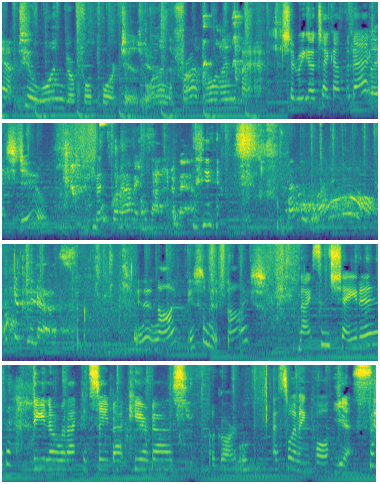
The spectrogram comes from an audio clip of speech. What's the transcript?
have two wonderful porches, one in the front, one in the back. Should we go check out the back? Let's do. That's what I'm excited about. oh, wow. Look at this. Isn't it nice? Isn't it nice? Nice and shaded. Do you know what I could see back here, guys? A garden. A swimming pool. Yes.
